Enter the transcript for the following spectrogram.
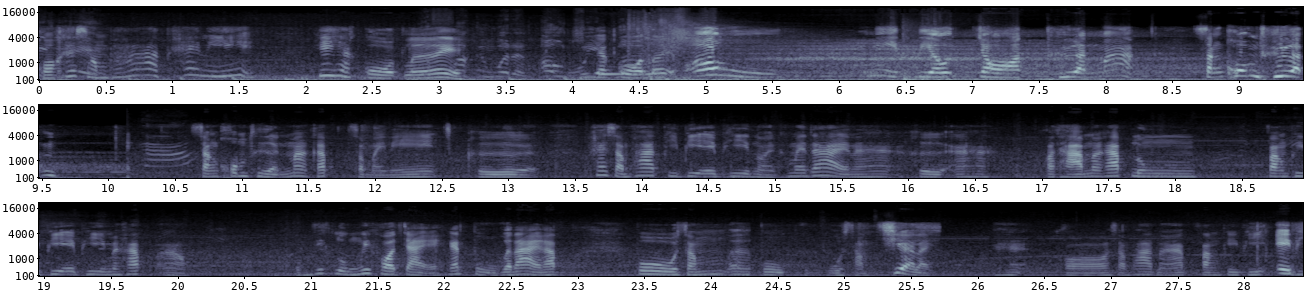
ขอแค่สัมภาษณ์แค่นี้ พี่อย่าโกรธเลยอย่าโกรธเลยโอ้วมีดเดียวจอดเถื่อนมาก สังคมเถื่อน สังคมเถื่อนมากครับ สมัยนี้คือแค่สัมภาษณ์ PPAP หน่อยก็ไม่ได้นะฮะคืออะฮะขอถามนะครับ ลุงฟัง PPAP ไหมครับอ้าวผมที่ลุงไม่พอใจงั้นปู่ก็ได้ครับ ปู่ซ้ำเออปู่ปู่ปู่ซ้ำเชื่ออะไรนะฮะขอสัมภาษณ์หนะครับฟัง PPAP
